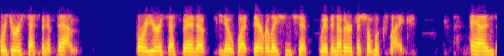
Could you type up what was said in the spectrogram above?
or your assessment of them or your assessment of, you know, what their relationship with another official looks like. And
